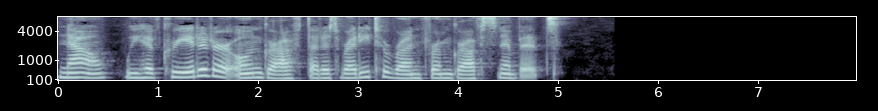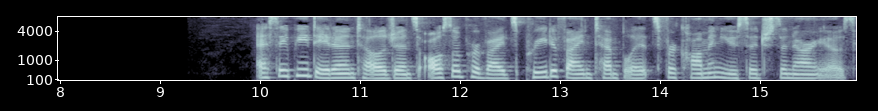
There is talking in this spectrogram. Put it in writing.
Now, we have created our own graph that is ready to run from graph snippets. SAP Data Intelligence also provides predefined templates for common usage scenarios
